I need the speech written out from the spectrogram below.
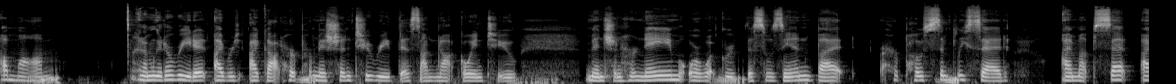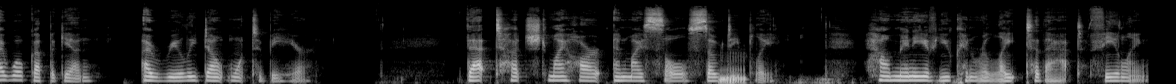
a mom, and I'm going to read it. I, re- I got her permission to read this. I'm not going to mention her name or what group this was in, but her post simply said, I'm upset I woke up again. I really don't want to be here that touched my heart and my soul so mm. deeply. How many of you can relate to that feeling?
